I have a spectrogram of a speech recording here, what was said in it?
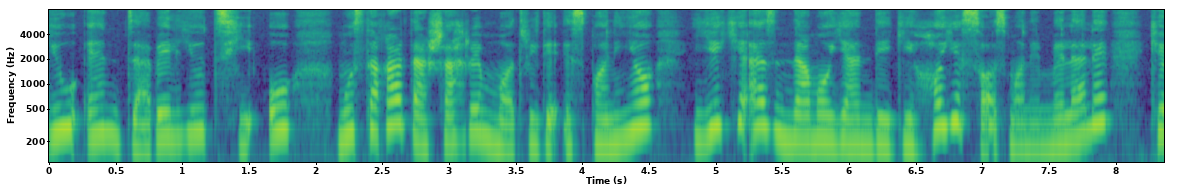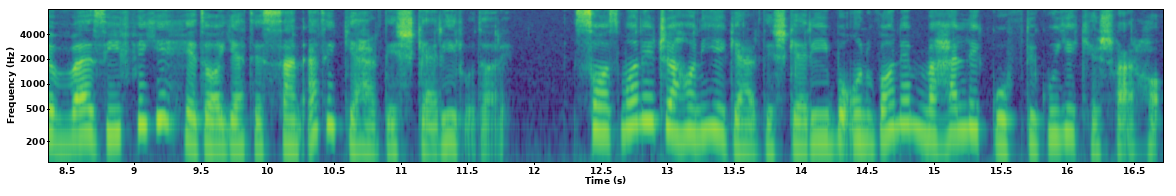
UNWTO مستقر در شهر مادرید اسپانیا یکی از نمایندگی های سازمان ملل که وظیفه هدایت صنعت گردشگری رو داره. سازمان جهانی گردشگری به عنوان محل گفتگوی کشورها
